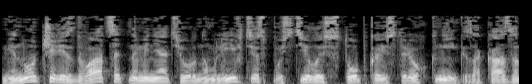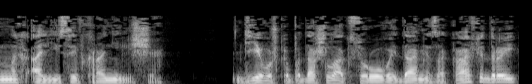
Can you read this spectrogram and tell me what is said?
Минут через двадцать на миниатюрном лифте спустилась стопка из трех книг, заказанных Алисой в хранилище. Девушка подошла к суровой даме за кафедрой,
